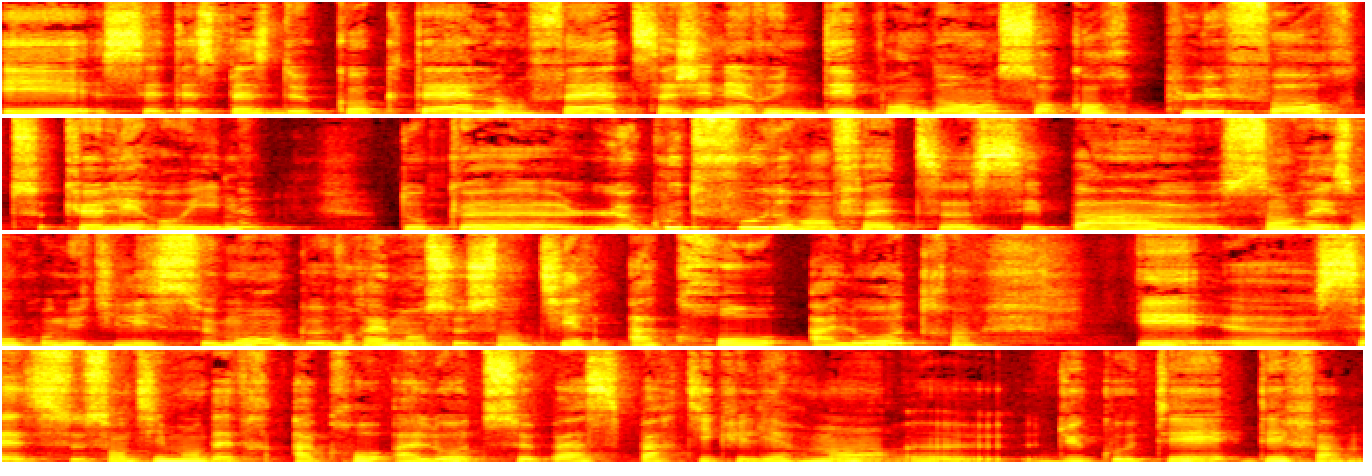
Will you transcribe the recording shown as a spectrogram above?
et cette espèce de cocktail, en fait, ça génère une dépendance encore plus forte que l'héroïne. Donc euh, le coup de foudre, en fait, c'est pas euh, sans raison qu'on utilise ce mot. On peut vraiment se sentir accro à l'autre. Et ce sentiment d'être accro à l'autre se passe particulièrement du côté des femmes.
